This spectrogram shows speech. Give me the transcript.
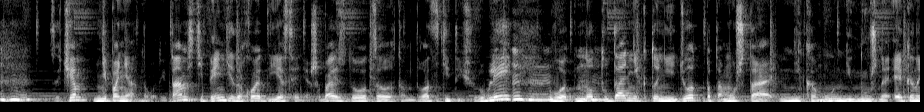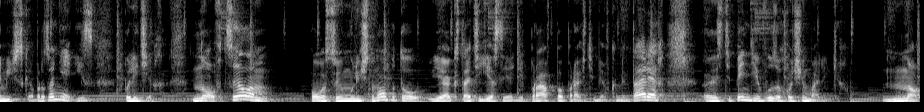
Mm-hmm. Зачем? Непонятно. Вот. И там стипендии доходят, если я не ошибаюсь, до целых там 20 тысяч рублей. Mm-hmm. Вот. Но mm-hmm. туда никто не идет, потому что никому не нужно экономическое образование из политеха. Но в целом по своему личному опыту, я, кстати, если я не прав, поправьте меня в комментариях, э, стипендии в вузах очень маленьких. Но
